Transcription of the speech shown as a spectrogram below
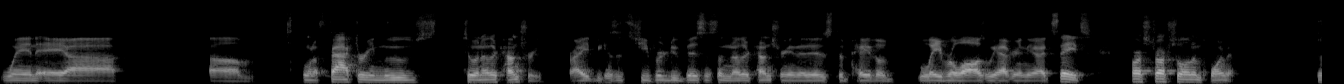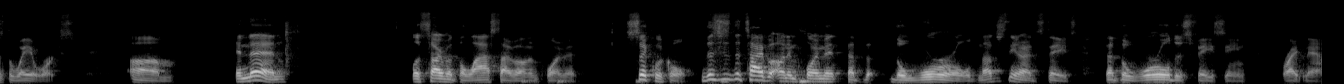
when a uh, um, when a factory moves to another country, right? Because it's cheaper to do business in another country than it is to pay the labor laws we have here in the United States for structural unemployment just the way it works. Um, and then let's talk about the last type of unemployment cyclical. This is the type of unemployment that the, the world, not just the United States, that the world is facing right now.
